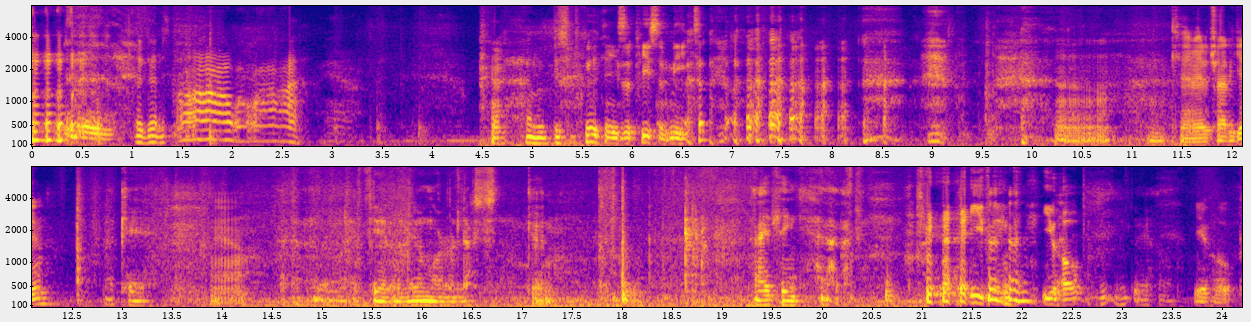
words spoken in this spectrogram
Again. I'm a piece of good. He's a piece of meat. Uh, okay, ready to try it again? Okay. Yeah, I feel a little more relaxed. good. I think. you think? You hope? You hope,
